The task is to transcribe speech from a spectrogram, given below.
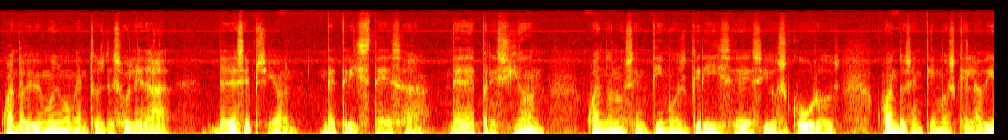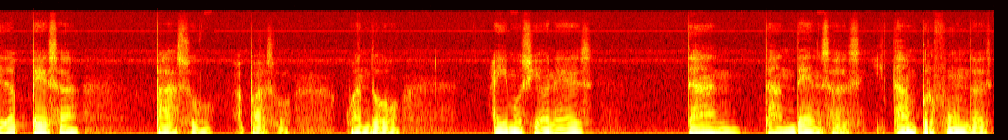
cuando vivimos momentos de soledad, de decepción, de tristeza, de depresión, cuando nos sentimos grises y oscuros, cuando sentimos que la vida pesa paso a paso, cuando hay emociones tan, tan densas y tan profundas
